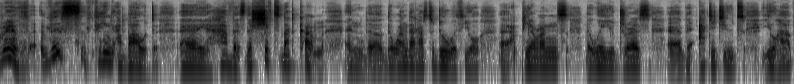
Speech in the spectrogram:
Rev, this thing about uh, harvest, the shifts that come, and uh, the one that has to do with your uh, appearance, the way you dress, uh, the attitudes you have.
